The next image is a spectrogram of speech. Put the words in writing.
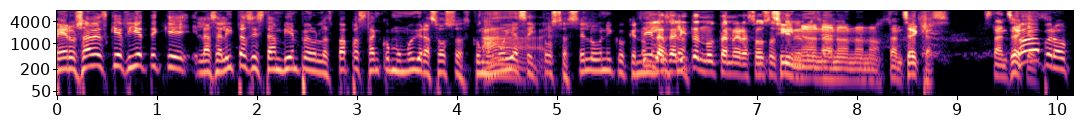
Pero sabes qué, fíjate que las alitas están bien, pero las papas están como muy grasosas, como muy Ah. aceitosas. Es lo único que no sí, me las gusta. alitas no tan grasosas. Sí, tienes no, no, razón. no, no, no, están secas. Están secas. No, pero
